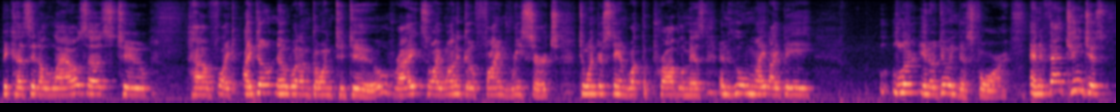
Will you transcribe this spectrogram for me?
because it allows us to have like I don't know what I'm going to do, right? So I want to go find research to understand what the problem is and who might I be you know doing this for and if that changes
